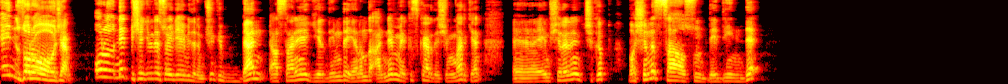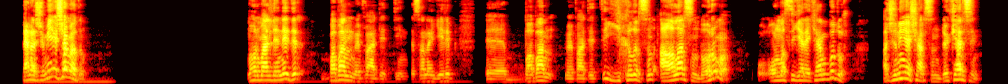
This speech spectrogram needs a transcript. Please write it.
en zoru o hocam. Onu net bir şekilde söyleyebilirim. Çünkü ben hastaneye girdiğimde yanımda annem ve kız kardeşim varken e, hemşirenin çıkıp başınız sağ olsun dediğinde ben acımı yaşamadım. Normalde nedir? Baban vefat ettiğinde sana gelip e, baban vefat etti yıkılırsın ağlarsın doğru mu? Olması gereken budur. Acını yaşarsın dökersin.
